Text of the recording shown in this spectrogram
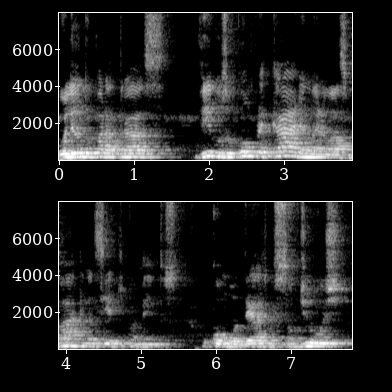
olhando para trás, vimos o quão precárias eram as máquinas e equipamentos, o quão modernos são de hoje.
